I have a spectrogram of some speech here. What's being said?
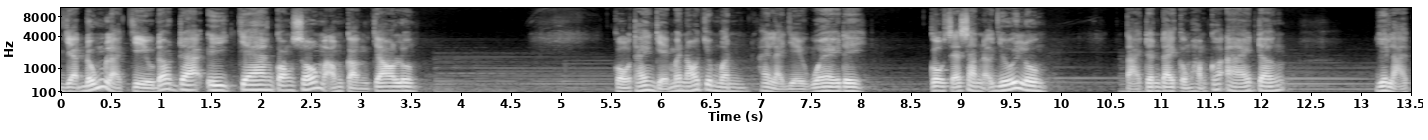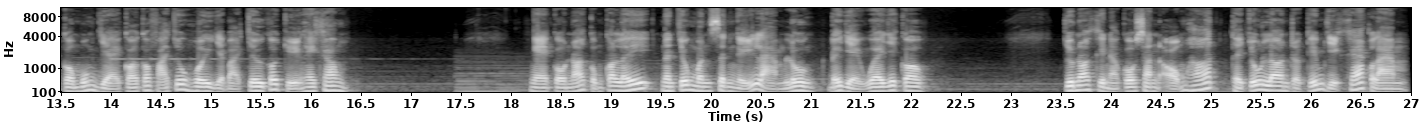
Và đúng là chiều đó ra y chang con số mà ông Cần cho luôn. Cô thấy vậy mới nói cho Minh, hay là về quê đi. Cô sẽ sanh ở dưới luôn. Tại trên đây cũng không có ai hết trơn. Với lại cô muốn về coi có phải chú Huy và bà Chư có chuyện hay không. Nghe cô nói cũng có lý, Nên chú Minh xin nghỉ làm luôn Để về quê với cô. Chú nói khi nào cô sanh ổn hết Thì chú lên rồi kiếm việc khác làm.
